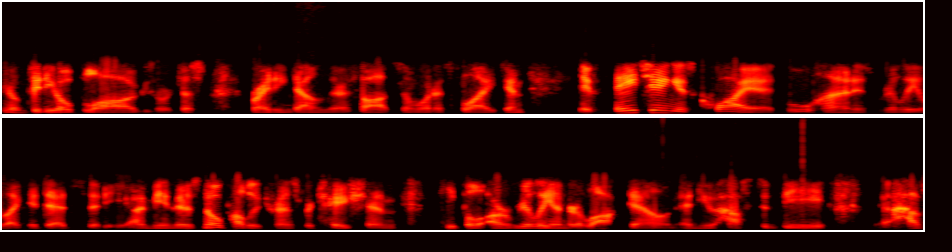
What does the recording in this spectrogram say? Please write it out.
you know, video blogs, or just writing down their thoughts on what it's like. And if Beijing is quiet, Wuhan is really like a dead city. I mean, there's no public transportation. People are really under lockdown, and you have to be have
